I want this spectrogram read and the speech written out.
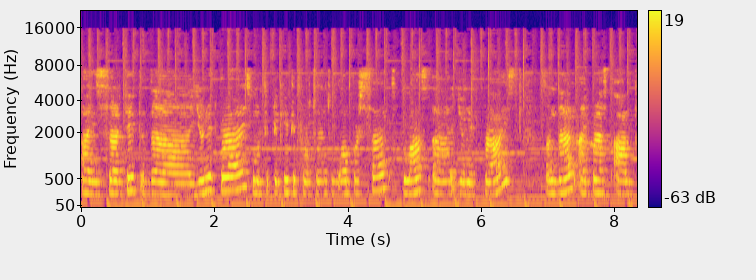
I inserted the unit price multiplied for 21% plus uh, unit price. And then I pressed Alt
